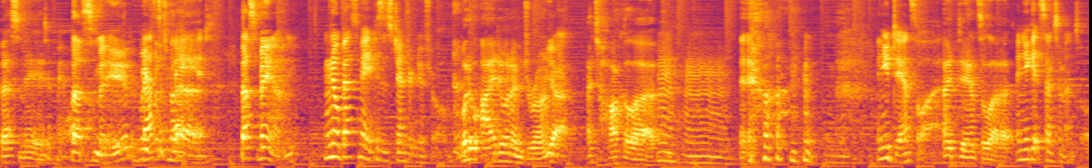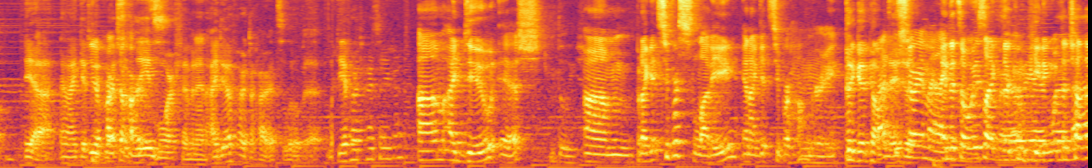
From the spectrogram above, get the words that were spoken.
Best maid. Took me a while. Best maid. Wait, Best what is that? maid. Best man. No, best maid because it's gender neutral. What do I do when I'm drunk? Yeah. I talk a lot. Mm-hmm. And you dance a lot. I dance a lot. and you get sentimental. Yeah, and I get Do you have heart to progressively hearts? more feminine. I do have heart to hearts a little bit. Do you have heart to hearts when you're? Um, I do ish. Um, but I get super slutty and I get super hungry. It's a good combination. That's the story of my life. And it's always like they're Oh, competing with each other,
